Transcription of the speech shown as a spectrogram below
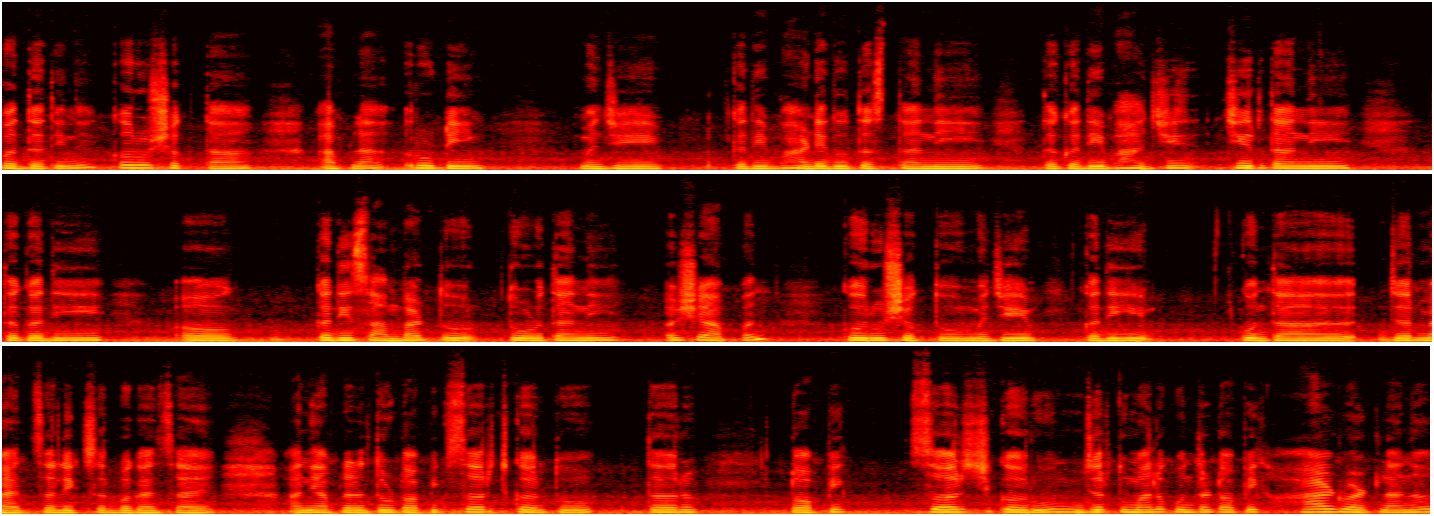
पद्धतीने करू शकता. आपला रुटीन म्हणजे कधी भांडे धुत असताना तर कधी भाजी चिरताना तर कधी कधी सांबार तो तोडताना असे आपण करू शकतो. म्हणजे कधी कोणता जर मॅथचा लेक्चर बघायचा आहे आणि आपल्याला तो टॉपिक सर्च करतो तर टॉपिक सर्च करून जर तुम्हाला कोणता टॉपिक हार्ड वाटला ना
